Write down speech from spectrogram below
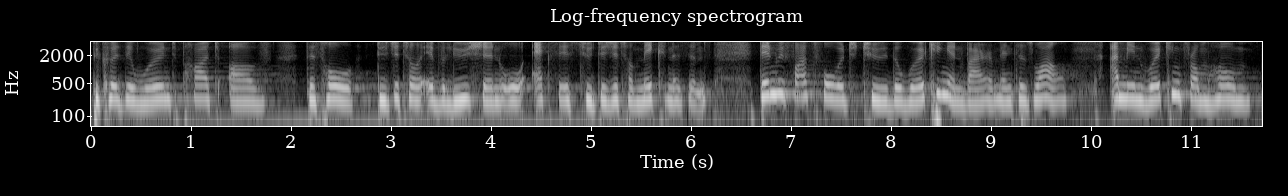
because they weren't part of this whole digital evolution or access to digital mechanisms. Then we fast forward to the working environment as well. I mean, working from home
